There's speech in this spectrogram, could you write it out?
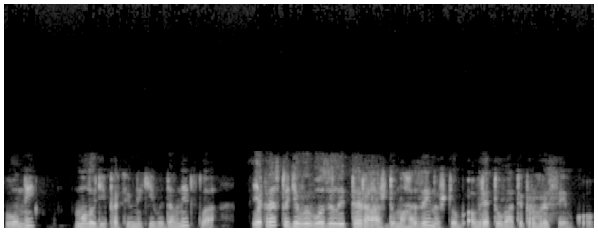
Вони, молоді працівники видавництва, Якраз тоді вивозили тираж до магазину, щоб врятувати прогресивку.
